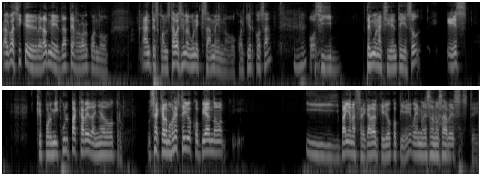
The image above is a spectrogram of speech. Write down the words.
algo así que de verdad me da terror cuando, antes, cuando estaba haciendo algún examen o cualquier cosa, o si tengo un accidente y eso, es que por mi culpa acabe dañado otro. O sea, que a lo mejor esté yo copiando y vayan a fregar al que yo copié. Bueno, eso no sabes, este...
